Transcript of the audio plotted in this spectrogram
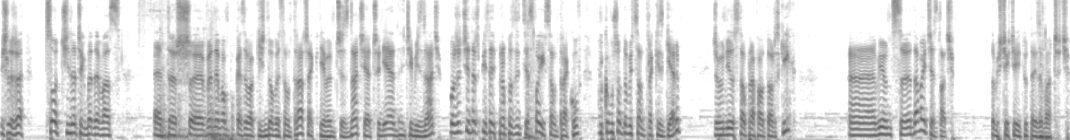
Myślę, że co odcineczek będę was e, też, e, będę wam pokazywał jakiś nowy soundtraczek, nie wiem czy znacie, czy nie, dajcie mi znać. Możecie też pisać propozycje swoich soundtracków, tylko muszą to być soundtracki z gier, żebym nie dostał praw autorskich. E, więc e, dawajcie znać, co byście chcieli tutaj zobaczyć.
